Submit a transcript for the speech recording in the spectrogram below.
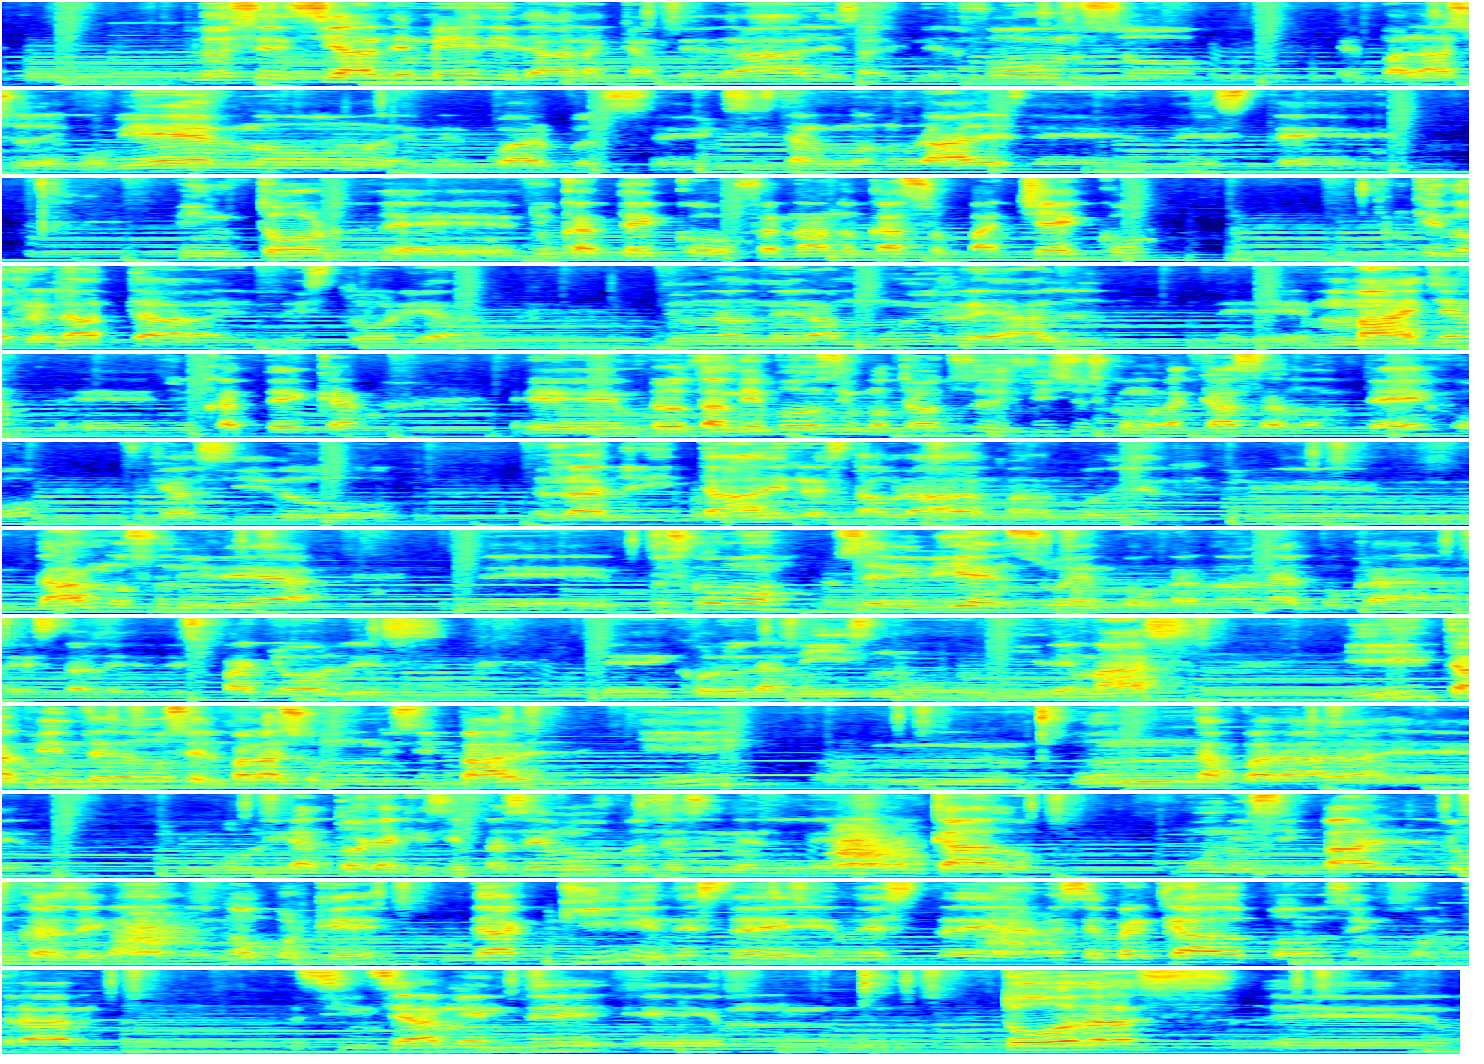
lo esencial de Mérida, la catedral de San Ildefonso, el Palacio de Gobierno, en el cual pues existen algunos murales de, este pintor de yucateco Fernando Castro Pacheco, que nos relata la historia de una manera muy real de maya, eh, yucateca. Eh, pero también podemos encontrar otros edificios como la Casa Montejo, que ha sido rehabilitada y restaurada para poder eh, darnos una idea de pues cómo se vivía en su época, ¿no? En la época esta de, españoles, eh, colonialismo y demás. Y también tenemos el Palacio Municipal y mm, una parada eh, obligatoria que siempre hacemos, pues es en el, mercado municipal Lucas de Grandes, ¿no? Porque de aquí en este, en este, en este mercado podemos encontrar, sinceramente, em, todas eh,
